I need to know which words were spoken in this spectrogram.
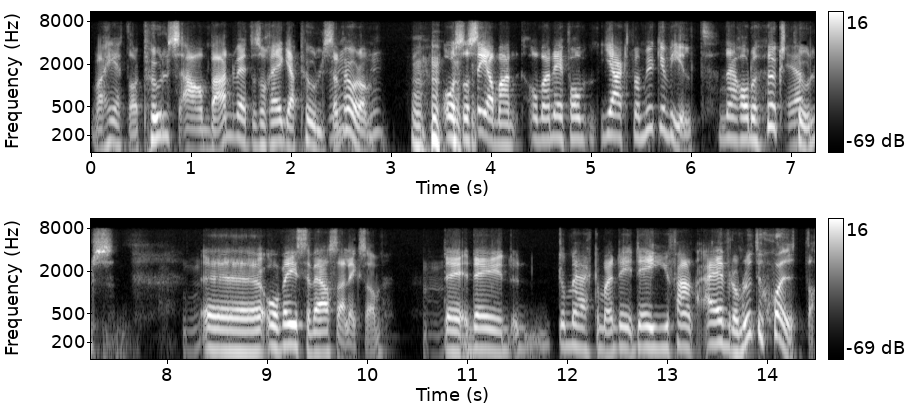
vad heter det, pulsarmband vet du, som reggar pulsen på dem. Mm, Och så ser man om man är på jakt med mycket vilt. När har du högst Ja. puls? Mm. Eh, och vice versa liksom. Mm. Det, det, då märker man det, det är ju fan, även om du inte skjuter.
